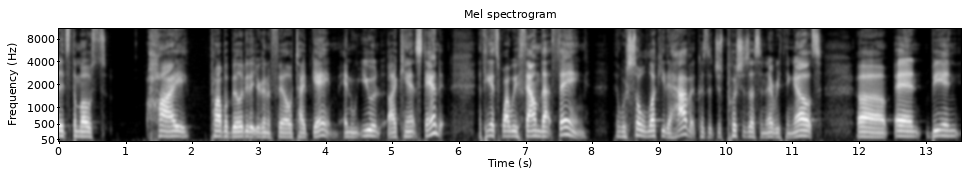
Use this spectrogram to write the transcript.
it's the most high probability that you're going to fail type game. And you I can't stand it. I think that's why we found that thing. And we're so lucky to have it because it just pushes us in everything else. Uh, and being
